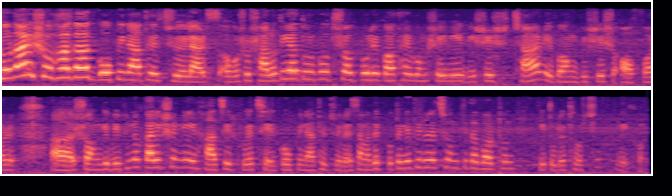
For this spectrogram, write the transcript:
সোনায় সোহাগা গোপীনাথের জুয়েলার্স অবশ্য শারদীয়া দুর্গোৎসব বলে কথা এবং সেই নিয়ে বিশেষ ছাড় এবং বিশেষ অফার সঙ্গে বিভিন্ন কালেকশন নিয়ে হাজির হয়েছে গোপীনাথের জুয়েলার্স আমাদের প্রতিনিধি রয়েছে অঙ্কিতা বর্ধন। কি তুলে ধরছে দেখুন।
